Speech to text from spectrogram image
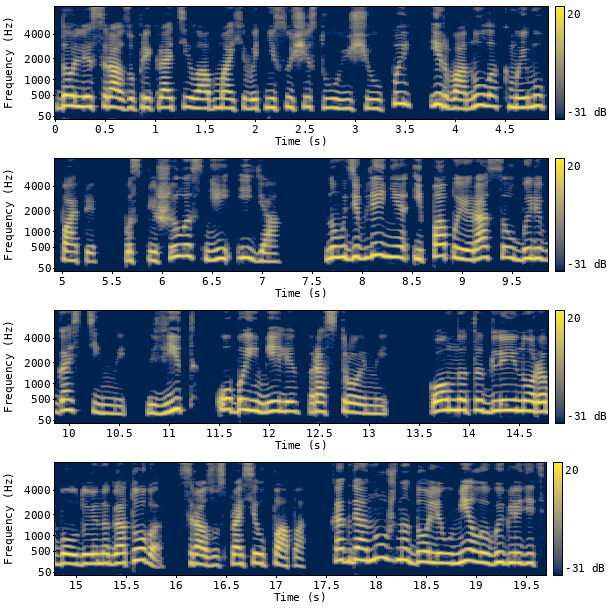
Долли сразу прекратила обмахивать несуществующую пыль и рванула к моему папе, Поспешила с ней и я. На удивление и папа, и Рассел были в гостиной. Вид оба имели расстроенный. «Комната для Инора Болдуина готова?» – сразу спросил папа. Когда нужно, Долли умела выглядеть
